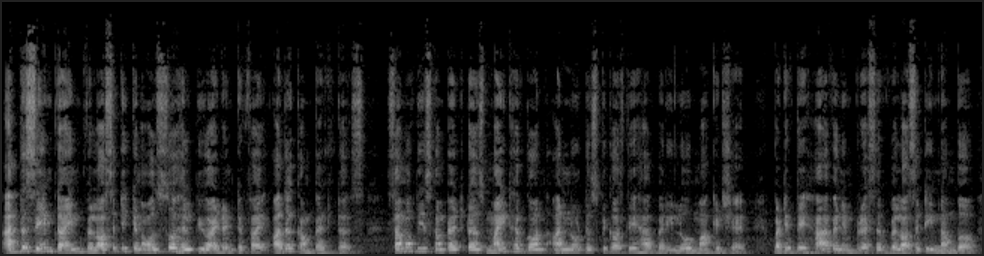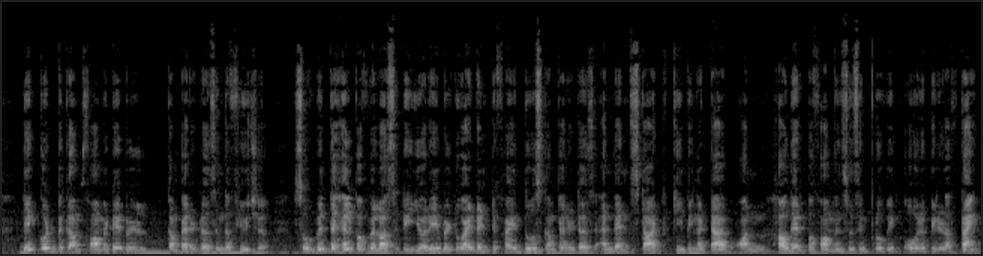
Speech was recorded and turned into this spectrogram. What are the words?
At the same time, velocity can also help you identify other competitors. Some of these competitors might have gone unnoticed because they have very low market share. But if they have an impressive velocity number, they could become formidable competitors in the future. So with the help of velocity, you're able to identify those competitors and then start keeping a tab on how their performance is improving over a period of time.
